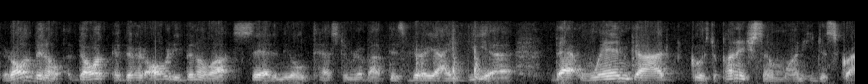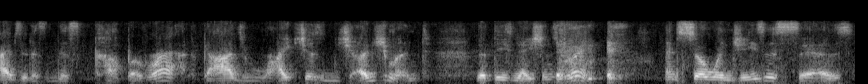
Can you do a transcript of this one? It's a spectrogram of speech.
There had, been a, there had already been a lot said in the Old Testament about this very idea that when God goes to punish someone, he describes it as this cup of wrath, God's righteous judgment that these nations drink. And so when Jesus says,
